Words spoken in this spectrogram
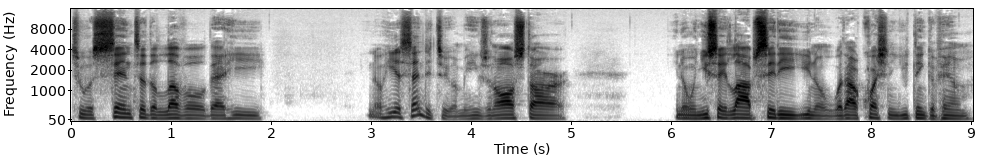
to ascend to the level that he, you know, he ascended to. I mean, he was an all star. You know, when you say Lob City, you know, without question, you think of him.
